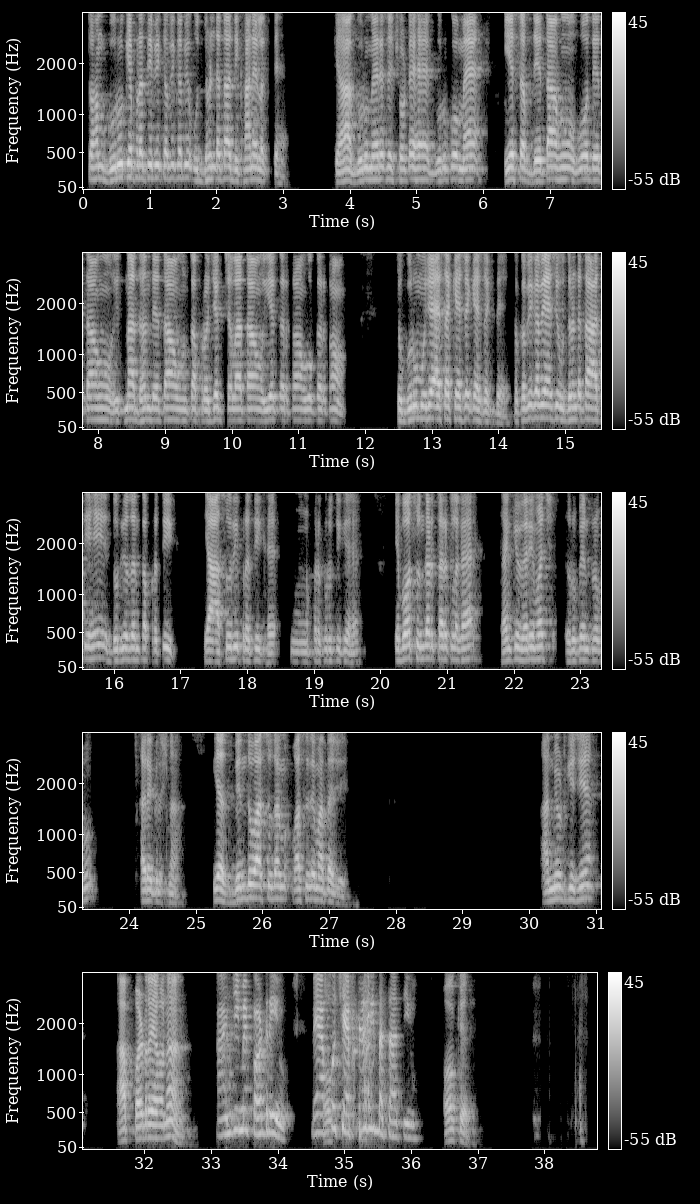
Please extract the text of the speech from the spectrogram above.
तो हम गुरु के प्रति भी कभी कभी उद्दंडता दिखाने लगते हैं। कि हाँ गुरु मेरे से छोटे हैं? गुरु को मैं ये सब देता हूँ, वो देता हूँ, इतना धन देता हूँ, उनका प्रोजेक्ट चलाता हूँ, ये करता हूँ, वो करता हूँ। तो गुरु मुझे ऐसा कैसे कह सकते हैं? तो कभी कभी ऐसी उद्दंडता आती है, दुर्योधन का प्रतीक या आसुरी प्रतीक है प्रकृति के है। ये बहुत सुंदर तर्क लगा है। Thank you very much Rupen Prabhu Hare Krishna yes Bindu Vasudev Vasudev माता जी अनम्यूट कीजिए। आप पढ़ रहे हो ना? हाँ जी मैं पढ़ रही हूँ। मैं आपको चैप्टर भी बताती हूँ। ओके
